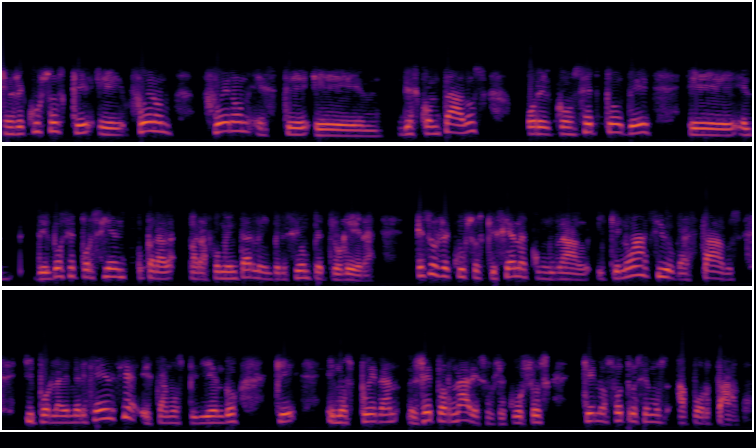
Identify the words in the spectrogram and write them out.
en recursos que eh, fueron, fueron este, eh, descontados por el concepto de el, del 12% para, para fomentar la inversión petrolera. Esos recursos que se han acumulado y que no han sido gastados y por la emergencia estamos pidiendo que nos puedan retornar esos recursos que nosotros hemos aportado.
